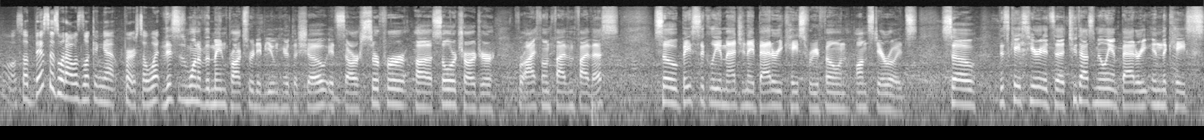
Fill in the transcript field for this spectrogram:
cool. So, this is what I was looking at first. So, what? This is one of the main products we're debuting here at the show. It's our SurfR uh, solar charger for iPhone 5 and 5S. So basically, imagine a battery case for your phone on steroids. So this case here, it's a 2,000 milliamp battery in the case.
